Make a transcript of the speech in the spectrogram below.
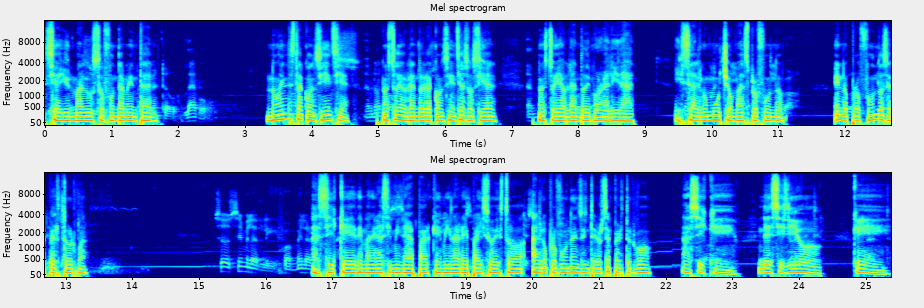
Si hay un mal uso fundamental, no en esta conciencia, no estoy hablando de la conciencia social, no estoy hablando de moralidad. Es algo mucho más profundo. En lo profundo se perturba. Así que de manera similar, para que Milarepa hizo esto, algo profundo en su interior se perturbó. Así que decidió que...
